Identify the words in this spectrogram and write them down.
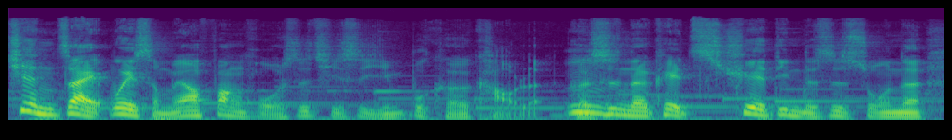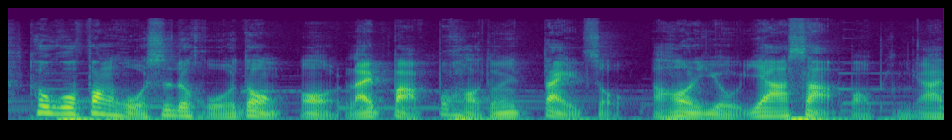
现在为什么要放火狮？其实已经不可考了。可是呢，可以确定的是说呢，透过放火狮的活动哦，来把不好的东西带走，然后有压煞保平安。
